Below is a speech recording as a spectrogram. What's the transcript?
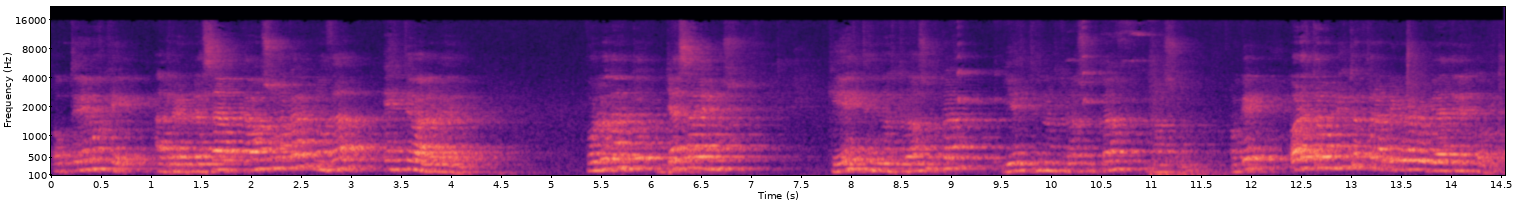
obtenemos que al reemplazar K más 1 acá nos da este valor de ahí. Por lo tanto, ya sabemos que este es nuestro azúcar y este es nuestro azúcar más 1. ¿Ok? Ahora estamos listos para aplicar la propiedad telescópica.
